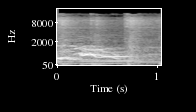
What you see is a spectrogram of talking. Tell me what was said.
zero.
